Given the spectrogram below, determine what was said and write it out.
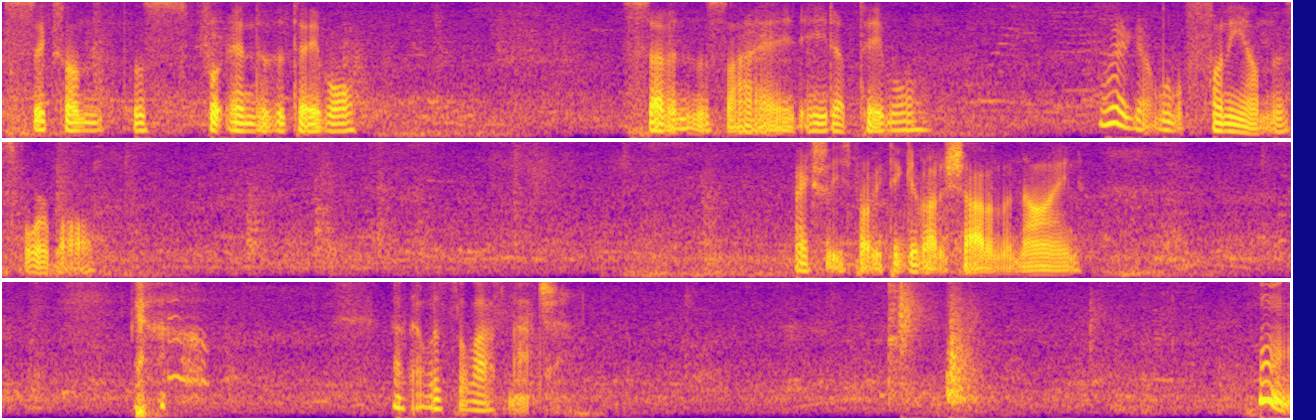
six on the foot end of the table seven in the side, eight up table. Might have got a little funny on this four ball. Actually, he's probably thinking about a shot on the nine. No, that was the last match. Hmm.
